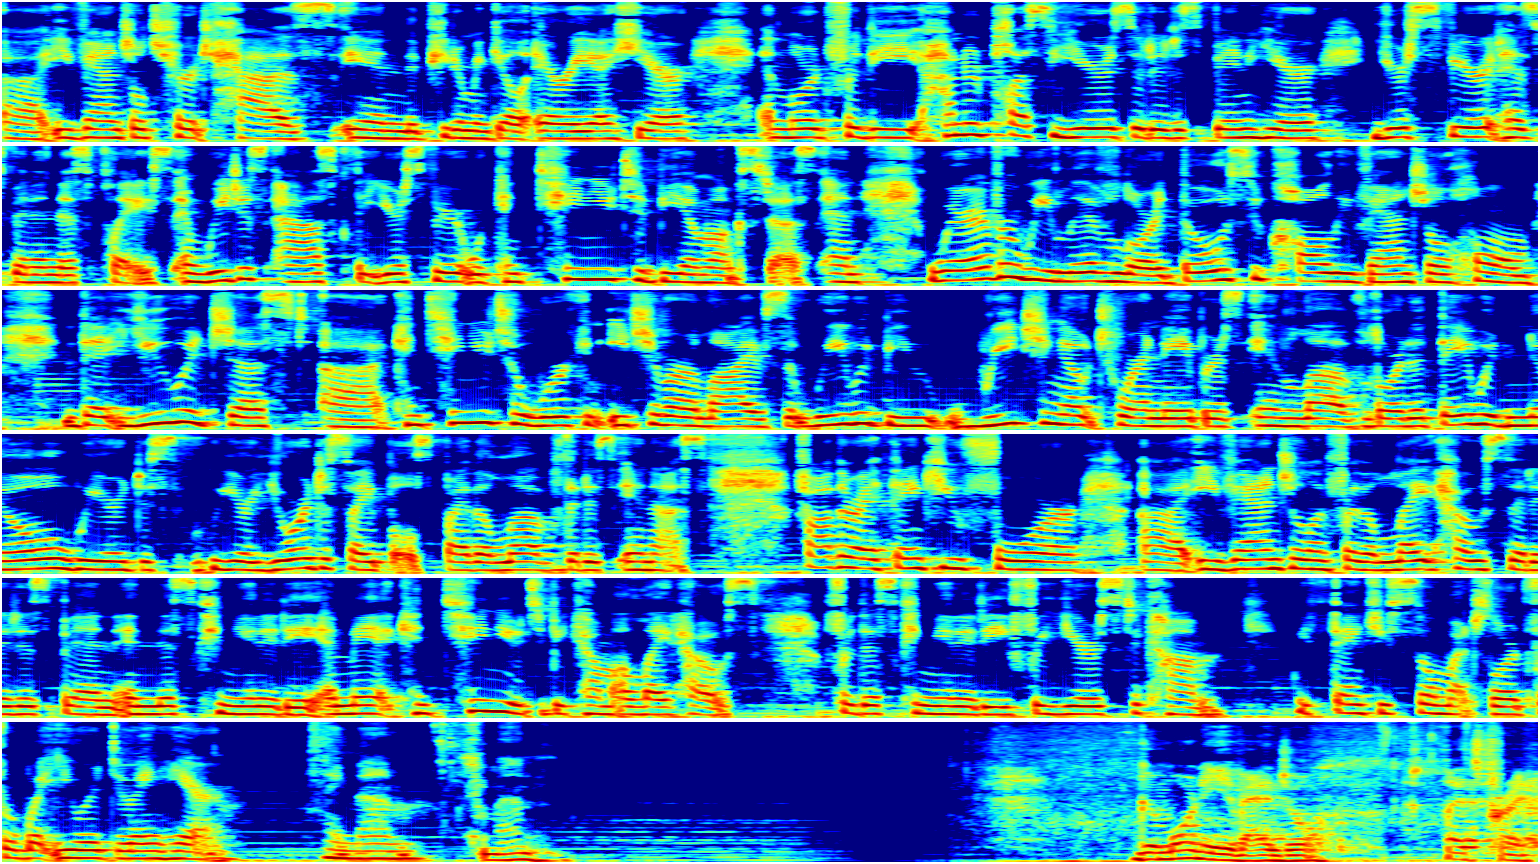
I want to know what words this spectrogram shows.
uh, Evangel Church has in the Peter McGill area here. And Lord, for the hundred plus years that it has been here, your spirit has been in this place. And we just ask that your spirit would continue to be amongst us. And wherever we live, Lord, those who call Evangel home, that you would just uh, continue to work in each of our lives, that we would be reaching out to our neighbors in love, Lord, that they would know we are dis- we are your disciples by the love that is in us. Father, I thank you for uh, Evangel and for the the lighthouse that it has been in this community, and may it continue to become a lighthouse for this community for years to come. We thank you so much, Lord, for what you are doing here. Amen. Amen. Good morning, Evangel. Let's pray.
